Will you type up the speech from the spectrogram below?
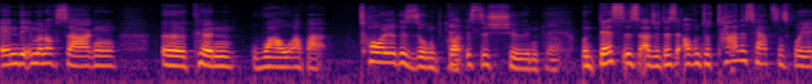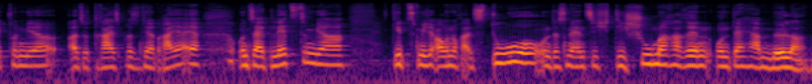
Ende immer noch sagen äh, können, wow, aber toll gesungen, Gott ist es schön. Ja. Und das ist also das ist auch ein totales Herzensprojekt von mir, also Dreis präsentiert Reiher Und seit letztem Jahr gibt es mich auch noch als Duo und das nennt sich die Schuhmacherin und der Herr Müller.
